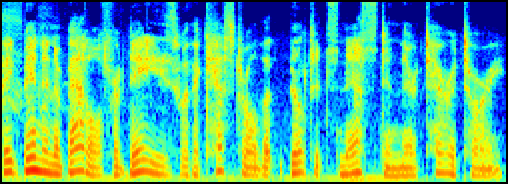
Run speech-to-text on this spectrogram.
They'd been in a battle for days with a kestrel that built its nest in their territory.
